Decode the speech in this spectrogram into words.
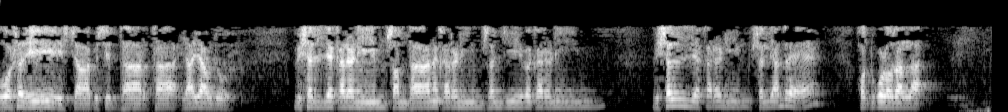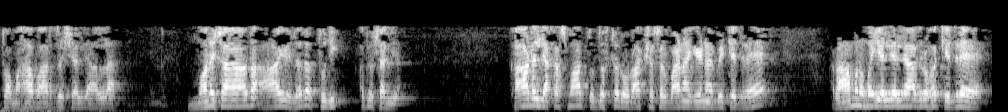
ಓಷಧೀಶ್ಚಾಪಿ ಸಿದ್ಧಾರ್ಥ ಯಾವುದು ವಿಶಲ್ಯಕರಣೀಂ ಸಂಧಾನಕರಣೀಂ ಸಂಜೀವಕರಣೀಂ. ವಿಶಲ್ಯಕರಣೀಂ, ಶಲ್ಯ ಅಂದ್ರೆ ಹೊದ್ಕೊಳ್ಳೋದಲ್ಲ ಅಥವಾ ಮಹಾಭಾರತ ಶಲ್ಯ ಅಲ್ಲ. ಮನುಷ್ಯಾದ ಆಯುಧದ ತುದಿ, ಅದು ಶಲ್ಯ. ಕಾಡಲ್ಲಿ ಅಕಸ್ಮಾತ್ ದುಷ್ಟರು ರಾಕ್ಷಸರು ಬಾಣಗೀಣ ಬಿಟ್ಟಿದ್ರೆ, ರಾಮನ ಮೈಯಲ್ಲಿ ಎಲ್ಲಾದರೂ ಹೊಕ್ಕಿದ್ರೆ,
